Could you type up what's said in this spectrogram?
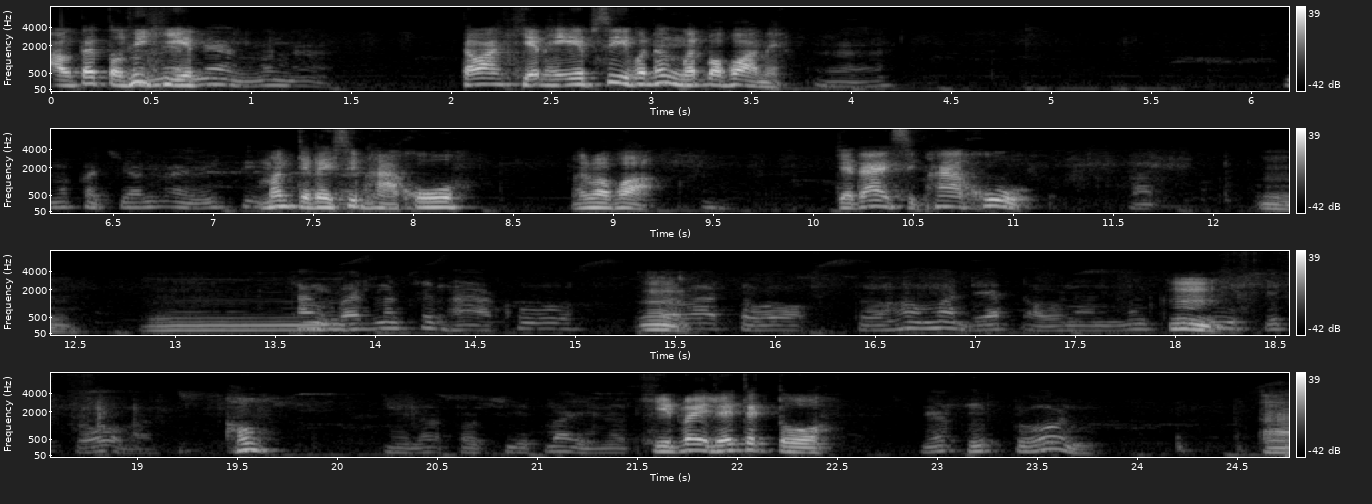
เอาแต่ตัวที่เขียนแน่นๆมันน่ะแต่ว่าเขียนให้เอฟซีเพิ่นทั้งหมดบอกพ่อเนี่ยเออ มันก็เขียนไว้จังซี่ มันจะได้สิบห้าคู่นั่นบอกพ่อจะได้สิบห้าคู่ครับ อืมอืม ทั้งเบิดมันสิบห้าคู่อืมแต่ว่าตัวตัวเฮามาเด็ดเอานั่นมันอืมมีสิบตัวบัดเอานี่ละตัวขีดไว้นะขีดไว้เหลือจักตัว เหลือสิบตัวนี่อ่า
